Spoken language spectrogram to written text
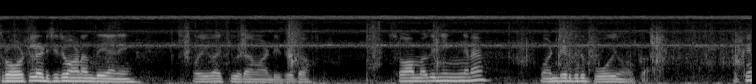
ത്രോട്ടിൽ അടിച്ചിട്ട് വേണം എന്ത് ചെയ്യാൻ ഒഴിവാക്കി വിടാൻ വേണ്ടിയിട്ട് കേട്ടോ സോ നമുക്ക് ഇനി ഇങ്ങനെ വണ്ടി എടുത്തിട്ട് പോയി നോക്കാം. ഓക്കെ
